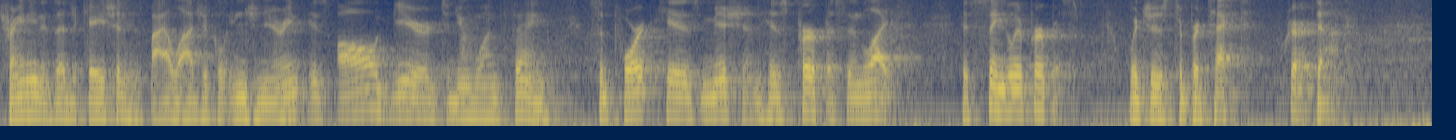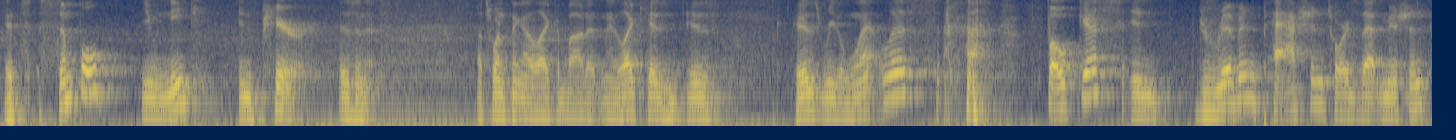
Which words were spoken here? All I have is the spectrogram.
training, his education, his biological engineering, is all geared to do one thing support his mission, his purpose in life, his singular purpose, which is to protect Krypton. It's simple, unique, and pure, isn't it? That's one thing I like about it. And I like his, his, his relentless focus and driven passion towards that mission.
